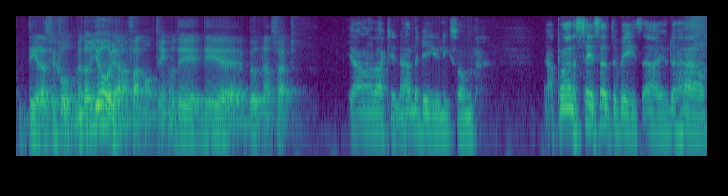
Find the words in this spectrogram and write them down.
deras vision. Men de gör i alla fall någonting och det, det är beundransvärt. Ja, verkligen. Nej, men det är ju liksom... Ja, på alla sätt och vis är ju det här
